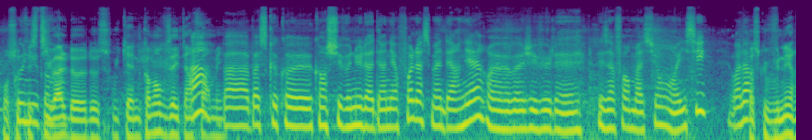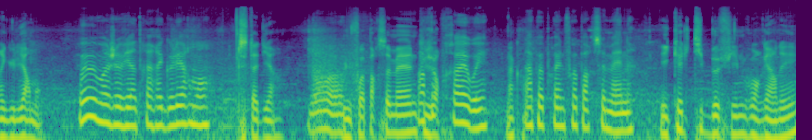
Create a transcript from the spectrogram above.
pour ce festival de, ce week-end? Comment vous avez été ah, informé? bah, Parce que, quand je suis venue la dernière fois, la semaine dernière, euh, bah, j'ai vu les, informations ici. Voilà. Parce que vous venez régulièrement? Oui, moi je viens très régulièrement. C'est-à-dire? Euh, Une fois par semaine plusieurs... À peu près, oui. À peu près une fois par semaine. Et quel type de film vous regardez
